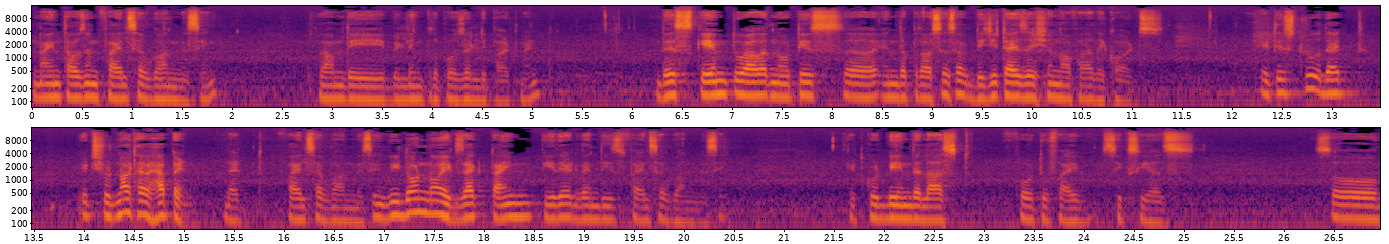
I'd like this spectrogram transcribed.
9,000 files have gone missing from the building proposal department. This came to our notice uh, in the process of digitization of our records. It is true that it should not have happened that files have gone missing. We don't know exact time period when these files have gone missing. It could be in the last four to five, six years. So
